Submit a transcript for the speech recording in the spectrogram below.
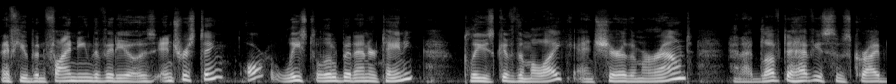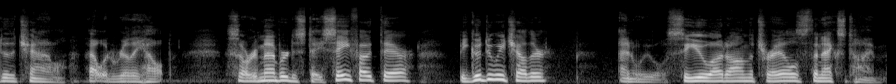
And if you've been finding the videos interesting or at least a little bit entertaining, please give them a like and share them around. And I'd love to have you subscribe to the channel. That would really help. So remember to stay safe out there, be good to each other, and we will see you out on the trails the next time.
